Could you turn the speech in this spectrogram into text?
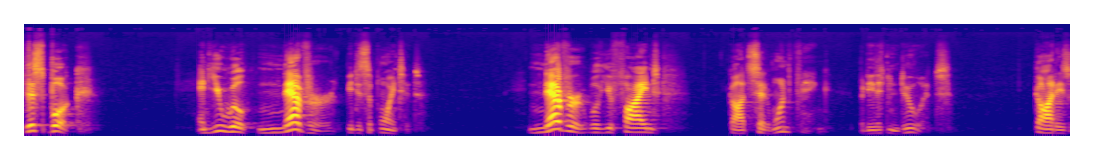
this book, and you will never be disappointed. Never will you find God said one thing, but he didn't do it. God is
